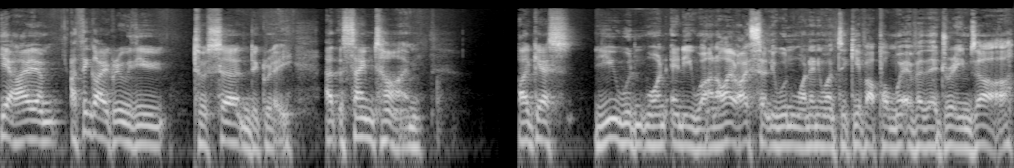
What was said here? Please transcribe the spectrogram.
Yeah, I um, I think I agree with you to a certain degree. At the same time, I guess you wouldn't want anyone. I, I certainly wouldn't want anyone to give up on whatever their dreams are.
